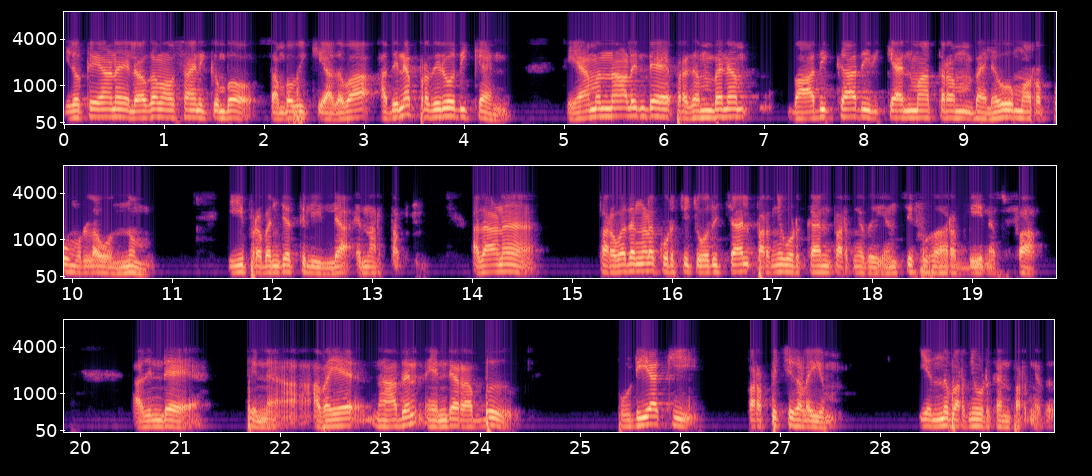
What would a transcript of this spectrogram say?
ഇതൊക്കെയാണ് ലോകം അവസാനിക്കുമ്പോൾ സംഭവിക്കുക. അഥവാ അതിനെ പ്രതിരോധിക്കാൻ യാമന്നാളിന്റെ പ്രകമ്പനം ബാധിക്കാതിരിക്കാൻ മാത്രം ബലവും ഉറപ്പുമുള്ള ഒന്നും ഈ പ്രപഞ്ചത്തിൽ ഇല്ല എന്നർത്ഥം. അതാണ് പർവതങ്ങളെക്കുറിച്ച് ചോദിച്ചാൽ പറഞ്ഞു കൊടുക്കാൻ പറഞ്ഞത് എൻസിഫുഹ റബ്ബി നസ്ഫ. അതിന്റെ പിന്നെ അവയെ നാഥൻ എന്റെ റബ്ബ് പൊടിയാക്കി പറപ്പിച്ചു കളയും എന്ന് പറഞ്ഞു കൊടുക്കാൻ പറഞ്ഞത്.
